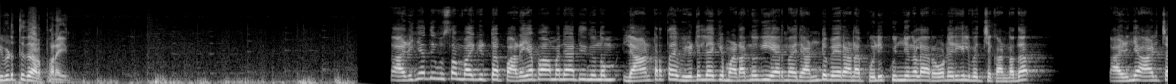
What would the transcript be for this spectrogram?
ഇവിടുത്തുകാർ പറയുന്നു. കഴിഞ്ഞ ദിവസം വൈകിട്ട് പഴയ പാമ്പനാറ്റിൽ നിന്നും ലാൻഡ്രത്തെ വീട്ടിലേക്ക് മടങ്ങുകയായിരുന്ന രണ്ടുപേരാണ് പുലിക്കുഞ്ഞുങ്ങളെ റോഡരികിൽ വെച്ച് കണ്ടത്. കഴിഞ്ഞ ആഴ്ച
